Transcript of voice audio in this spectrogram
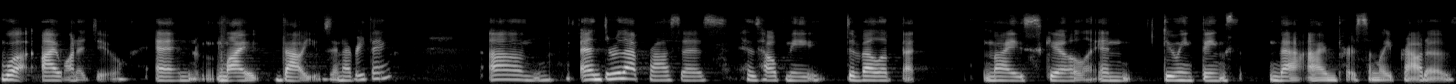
what I want to do and my values and everything. Um, and through that process has helped me develop that, my skill in doing things that I'm personally proud of,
